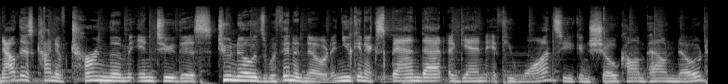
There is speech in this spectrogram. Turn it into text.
Now this kind of turned them into this two nodes within a node and you can expand that again if you want. So you can show compound node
